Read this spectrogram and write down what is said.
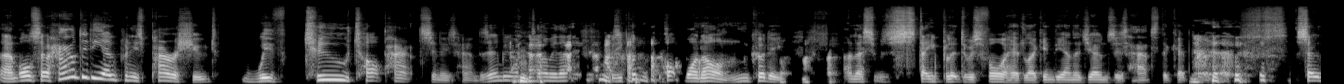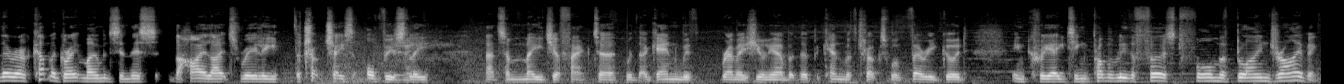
Um, also, how did he open his parachute with two top hats in his hand? Does anybody want to tell me that? Because he couldn't pop one on, could he? Unless it was staple it to his forehead like Indiana Jones's hat that kept. Going. so there are a couple of great moments in this. The highlights really the truck chase, obviously. That's a major factor. With again with Remy Julienne, but the, the Kenworth trucks were very good in creating probably the first form of blind driving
